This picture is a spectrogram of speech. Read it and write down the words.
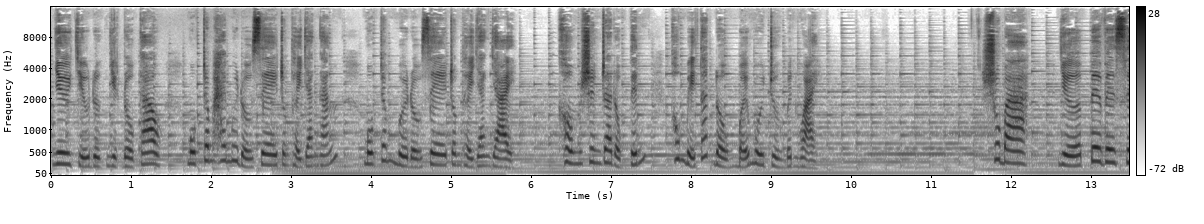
như chịu được nhiệt độ cao 120 độ C trong thời gian ngắn, 110 độ C trong thời gian dài, không sinh ra độc tính, không bị tác động bởi môi trường bên ngoài. Số 3. Nhựa PVC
